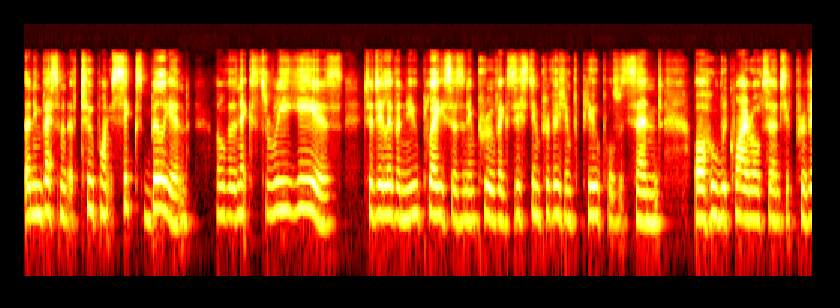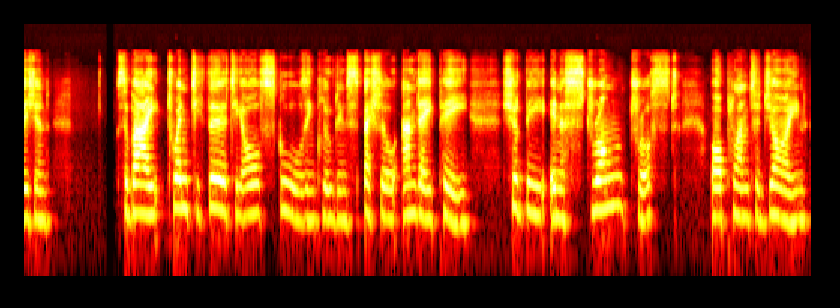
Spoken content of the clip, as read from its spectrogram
an investment of 2.6 billion over the next three years to deliver new places and improve existing provision for pupils with SEND or who require alternative provision. So by 2030, all schools, including special and AP, should be in a strong trust or plan to join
